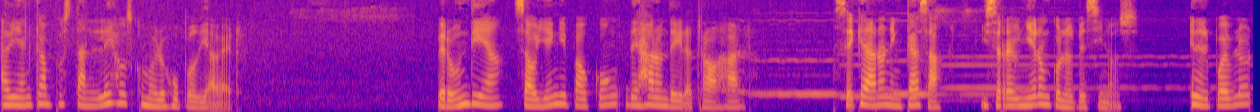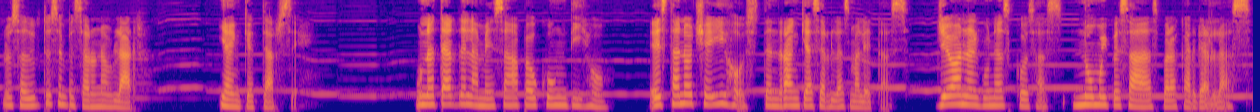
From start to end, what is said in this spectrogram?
habían campos tan lejos como el ojo podía ver. Pero un día, Yen y Kong dejaron de ir a trabajar. Se quedaron en casa y se reunieron con los vecinos. En el pueblo los adultos empezaron a hablar y a inquietarse. Una tarde en la mesa Pau Kung dijo, Esta noche hijos tendrán que hacer las maletas. Llevan algunas cosas no muy pesadas para cargarlas.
